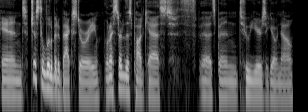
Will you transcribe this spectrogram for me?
And just a little bit of backstory. When I started this podcast, uh, it's been two years ago now.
